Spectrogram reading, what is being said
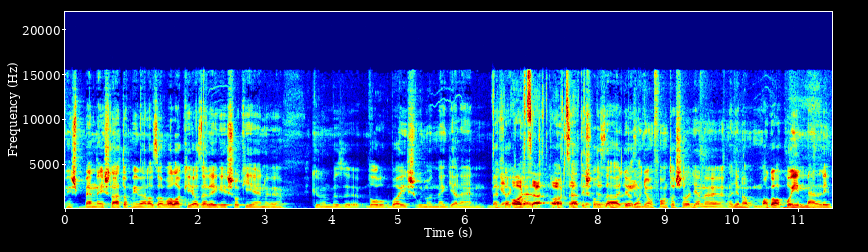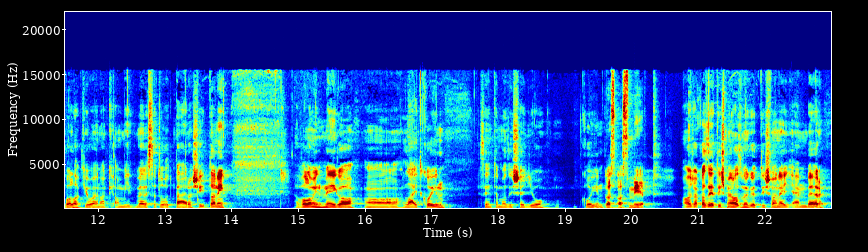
És benne is látok, mivel az a valaki az eléggé sok ilyen különböző dolgokba is úgymond megjelen, befektet, arcát- arcát, arcát arcát is hozzáadja, hozzá, az igen. nagyon fontos, hogy legyen, legyen a maga a coin mellé valaki olyan, amit össze tudod párosítani. Valamint még a, a Litecoin, szerintem az is egy jó coin. Az, azt miért? Az csak azért is, mert az mögött is van egy ember,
